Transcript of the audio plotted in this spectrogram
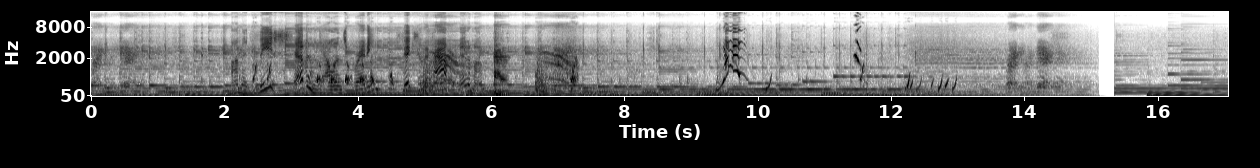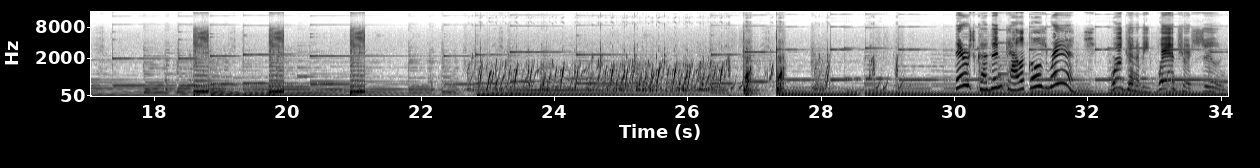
I'm at least seven gallons, Freddi. Six and a half minimum. Cousin Calico's ranch. We're gonna be ranchers soon.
